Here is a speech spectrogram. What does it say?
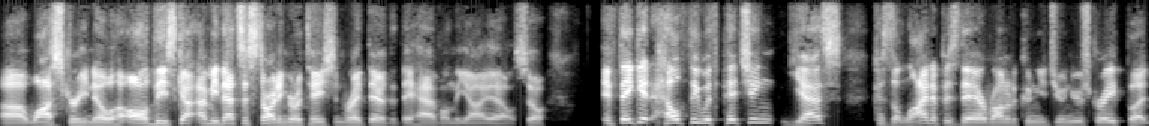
uh, Huascar Ynoa, all these guys. I mean, that's a starting rotation right there that they have on the IL. So if they get healthy with pitching, yes, because the lineup is there. Ronald Acuna Jr. is great, but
